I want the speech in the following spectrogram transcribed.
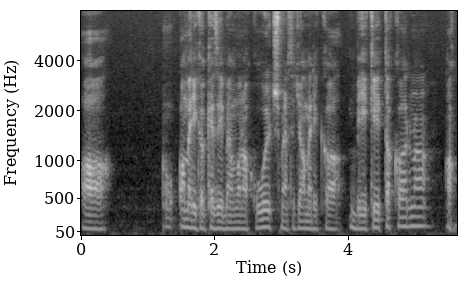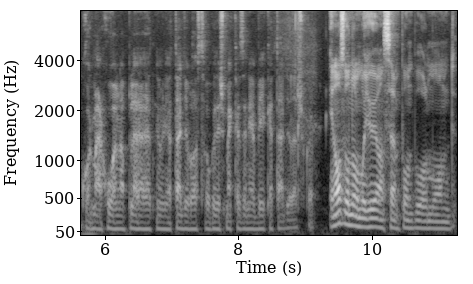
a Amerika kezében van a kulcs, mert hogyha Amerika békét akarna, akkor már holnap le lehetne ülni a tárgyalóasztalokhoz és megkezdeni a béketárgyalásokat. Én azt gondolom, hogy olyan szempontból mond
